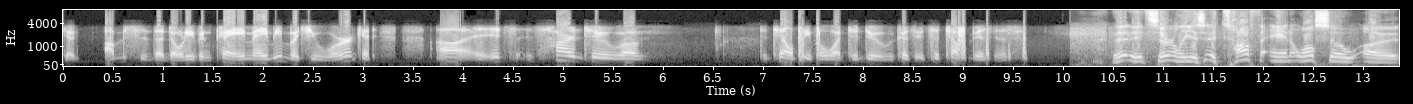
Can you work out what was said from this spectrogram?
get jobs that don't even pay, maybe, but you work. And uh, it's it's hard to uh, to tell people what to do because it's a tough business. It certainly is. It's tough and also uh,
